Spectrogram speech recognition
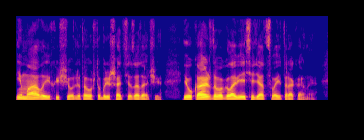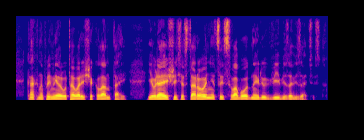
И мало их еще для того, чтобы решать все задачи, и у каждого в голове сидят свои тараканы как, например, у товарища Калантай, являющейся сторонницей свободной любви без обязательств.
